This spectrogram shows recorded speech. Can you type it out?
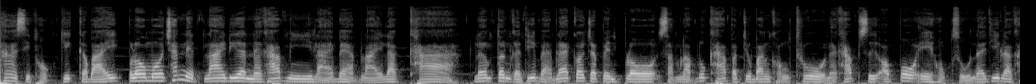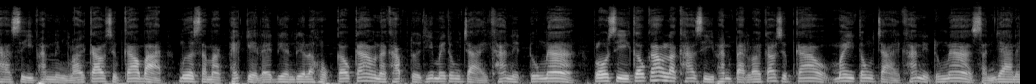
256 g b โปรโมชั่นเน็ตรายเดือนนะครับมีหลายแบบหลายราคา เริ่มต้นกันที่แบบแรกก็จะเป็นโปรสำหรับลูกค้าปัจจุบันของ True นะครับซื้อ oppo a60 ได้ที่ราคา 4,199 บาท เมื่อสมัครแพ็กเกจรายเดือนเดือนละ 699 นะครับโดยที่ไม่ต้องจ่ายค่าเน็ตล่วงหน้าโปร 499 ราคา 4,899 ไม่ต้องจ่ายค่าเน็ตล่วงหน้า สัญญาใน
